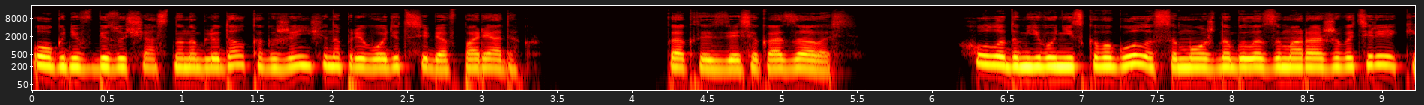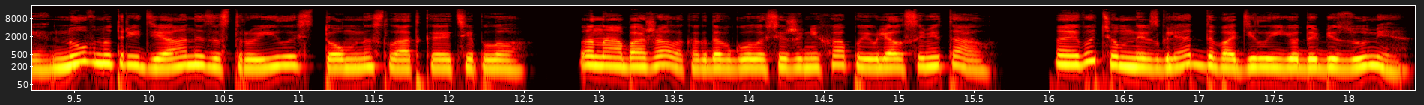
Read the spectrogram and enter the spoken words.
Огнев безучастно наблюдал, как женщина приводит себя в порядок. «Как ты здесь оказалась?» Холодом его низкого голоса можно было замораживать реки, но внутри Дианы заструилось томно-сладкое тепло. Она обожала, когда в голосе жениха появлялся металл, а его темный взгляд доводил ее до безумия.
